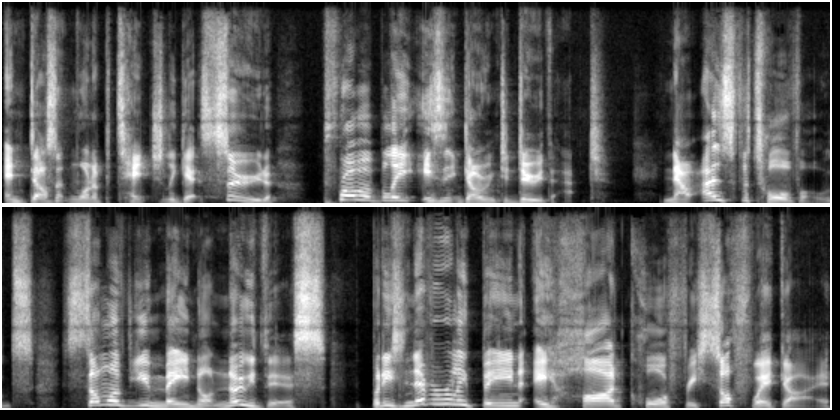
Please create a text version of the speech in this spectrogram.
and doesn't want to potentially get sued probably isn't going to do that. Now, as for Torvalds, some of you may not know this, but he's never really been a hardcore free software guy.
